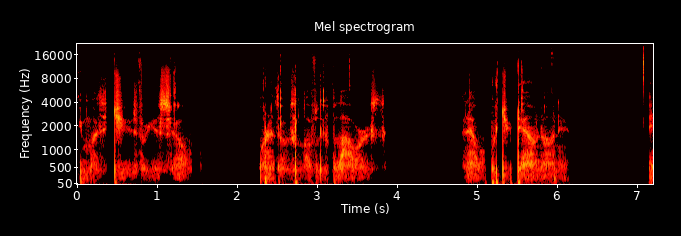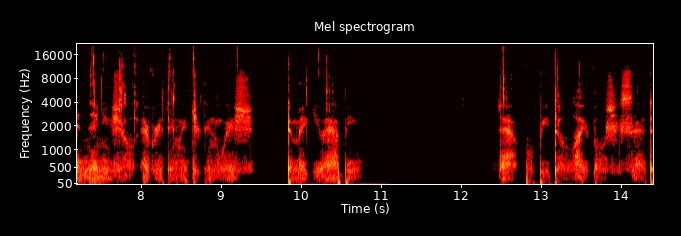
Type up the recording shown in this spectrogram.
You must choose for yourself one of those lovely flowers, and I will put you down on it, and then you shall everything that you can wish to make you happy. That will be delightful, she said,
